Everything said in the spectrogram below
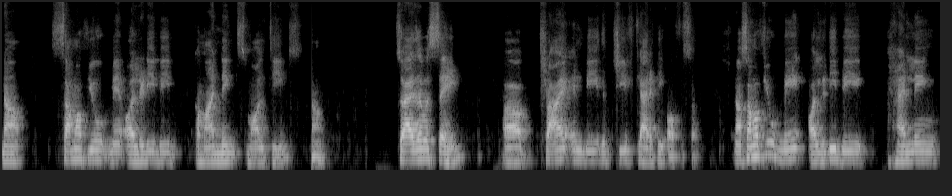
Now, some of you may already be commanding small teams now. So as I was saying, uh, try and be the chief clarity officer. Now, some of you may already be handling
